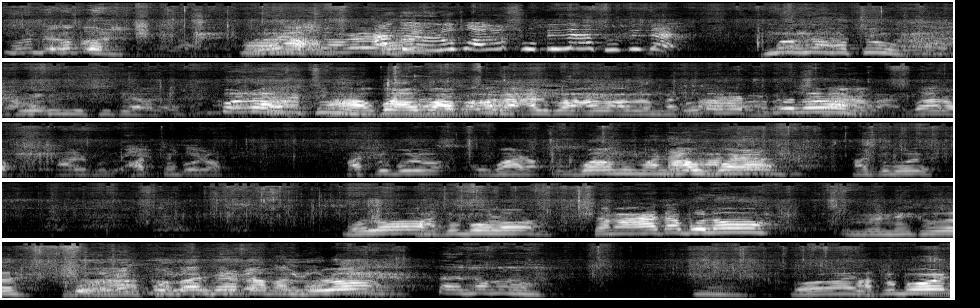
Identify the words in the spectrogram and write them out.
મને ખબર બોલો હાચું બોલો. તમે આયા હતા બોલો મને ખબર ખબર છે તમને. બોલો. બોલ હાથું બોલ.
